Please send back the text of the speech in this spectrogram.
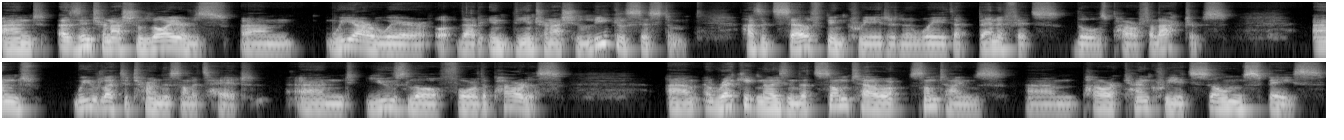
And as international lawyers, um, we are aware that in the international legal system has itself been created in a way that benefits those powerful actors. And we would like to turn this on its head and use law for the powerless, um, and recognizing that sometimes um, power can create some space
